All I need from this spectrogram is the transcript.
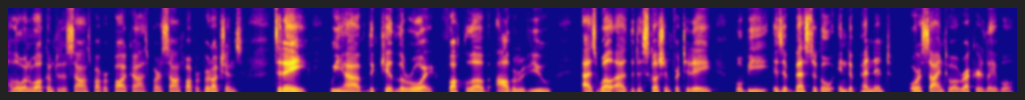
Hello and welcome to the Sounds Proper podcast, part of Sounds Proper Productions. Today we have the Kid Laroi Fuck Love album review, as well as the discussion for today will be is it best to go independent or sign to a record label?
